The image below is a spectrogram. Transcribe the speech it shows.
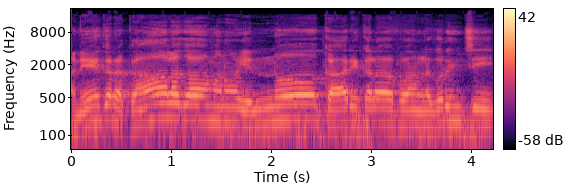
అనేక రకాలుగా మనం ఎన్నో కార్యకలాపాల గురించి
